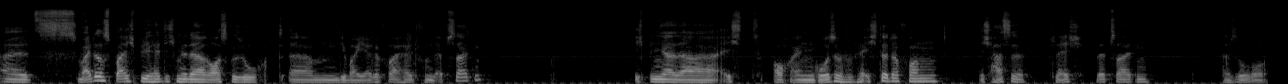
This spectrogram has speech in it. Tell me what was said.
Als weiteres Beispiel hätte ich mir da rausgesucht ähm, die Barrierefreiheit von Webseiten. Ich bin ja da echt auch ein großer Verfechter davon. Ich hasse Flash-Webseiten. Also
